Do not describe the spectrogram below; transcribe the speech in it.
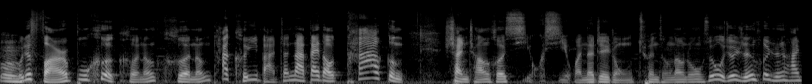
嗯我觉得反而布克可能可能他可以把詹娜带到他更擅长和喜喜欢的这种圈层当中，所以我觉得人和人还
